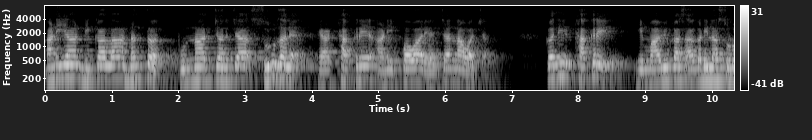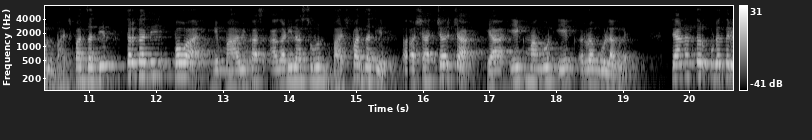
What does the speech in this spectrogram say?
आणि या निकालानंतर पुन्हा चर्चा सुरू झाल्या ह्या ठाकरे आणि पवार यांच्या नावाच्या. कधी ठाकरे हे महाविकास आघाडीला सोडून भाजपात जातील तर कधी पवार हे महाविकास आघाडीला सोडून भाजपात जातील अशा चर्चा ह्या एक मागून एक रंगू लागल्या. त्यानंतर कुठेतरी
